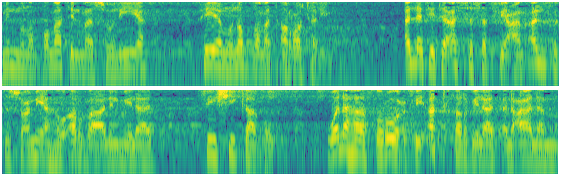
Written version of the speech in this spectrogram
من منظمات الماسونية هي منظمة الروتري. التي تأسست في عام 1904 للميلاد في شيكاغو ولها فروع في أكثر بلاد العالم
